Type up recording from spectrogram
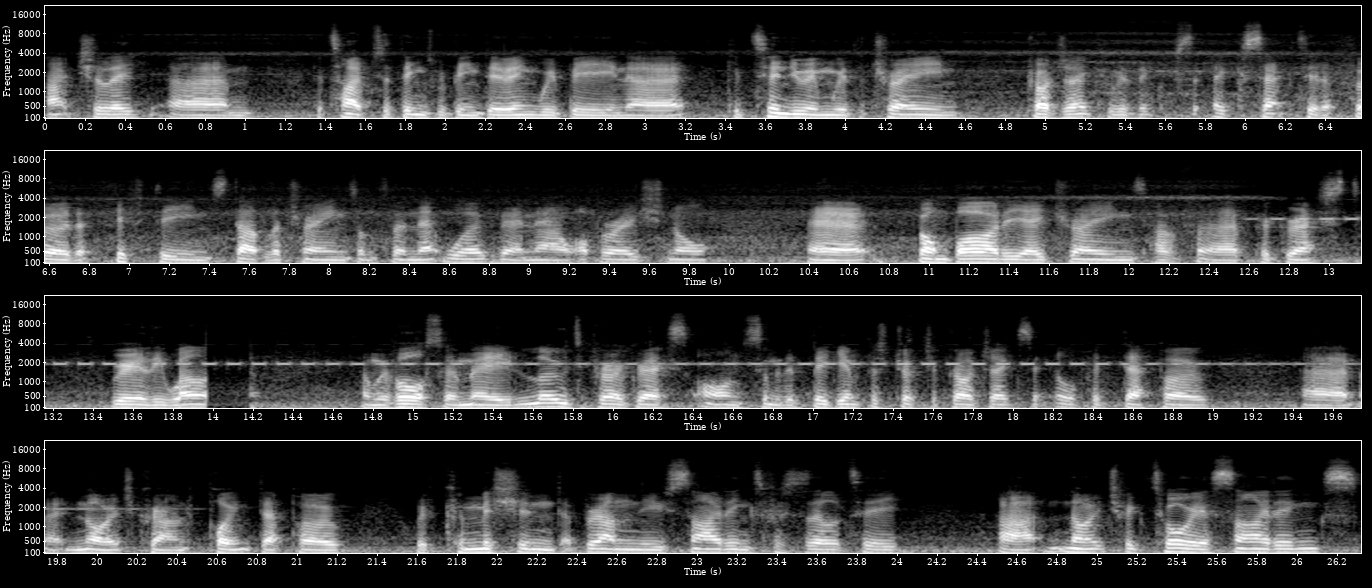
actually. Um, the types of things we've been doing, we've been uh, continuing with the train project. We've accepted a further 15 Stadler trains onto the network. They're now operational. Uh, Bombardier trains have uh, progressed really well. And we've also made loads of progress on some of the big infrastructure projects at Ilford Depot, uh, at Norwich Crown Point Depot. We've commissioned a brand new sidings facility at Norwich Victoria Sidings.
